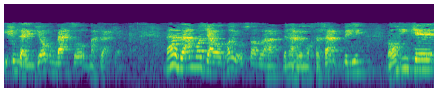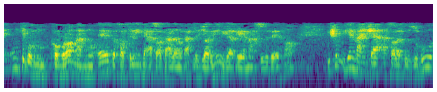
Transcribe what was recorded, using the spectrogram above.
ایشون در اینجا اون بحث رو مطرح کرد. بعد و اما جوابهای استاد رو هم به نحو مختصر بگیم و اون این که اون که گفت کبرا ممنوعه به خاطر اینکه اساس عدم قتل جاری نمیگه غیر مقصود به افهام ایشون میگه منشأ اصالت ظهور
